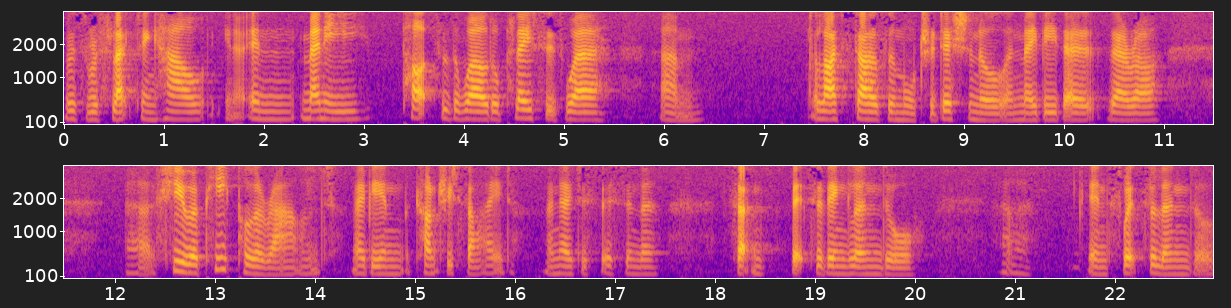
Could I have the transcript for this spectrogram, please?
Was reflecting how, you know, in many parts of the world or places where um, lifestyles are more traditional and maybe there, there are uh, fewer people around, maybe in the countryside, I noticed this in the certain bits of England or uh, in Switzerland, or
